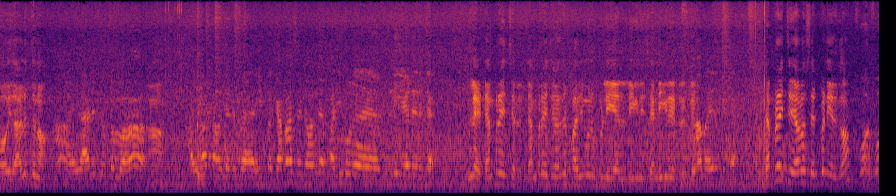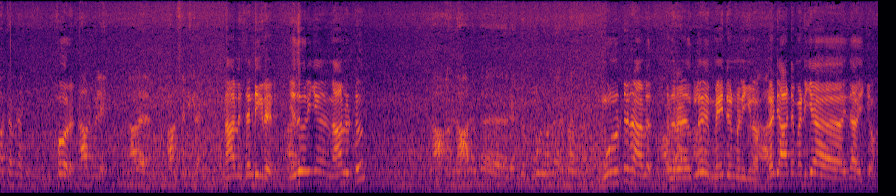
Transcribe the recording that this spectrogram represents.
ஓ இது அழுத்தணும். இது அடிச்சு விட்டோமா அது வாட்டில் வந்து இப்போ இப்போ கெப்பாசிட்டி வந்து பதிமூணு புள்ளி ஏழு இருக்கு. இல்லை டெம்பரேச்சர் டெம்பரேச்சர் வந்து பதிமூணு புள்ளி ஏழு டிகிரி சென்டிகிரேட் இருக்குது ஆமாம் இருக்குங்க டெம்பரேச்சர் எவ்வளோ செட் பண்ணியிருக்கோம்? ஃபோர் ஃபோர் டெம்பரேச்சர் ஃபோர் நாலு மில்லி நாலு நாலு சென்டிகிரேட் நாலு சென்டிகிரேட் எது வரைக்கும்? நாலு டு மூணு டு நாலு. அந்த ரெண்டுக்குள்ளே மெயின்டைன் பண்ணிக்கணும். இல்லாட்டி ஆட்டோமேட்டிக்காக இதாக வைக்கும்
